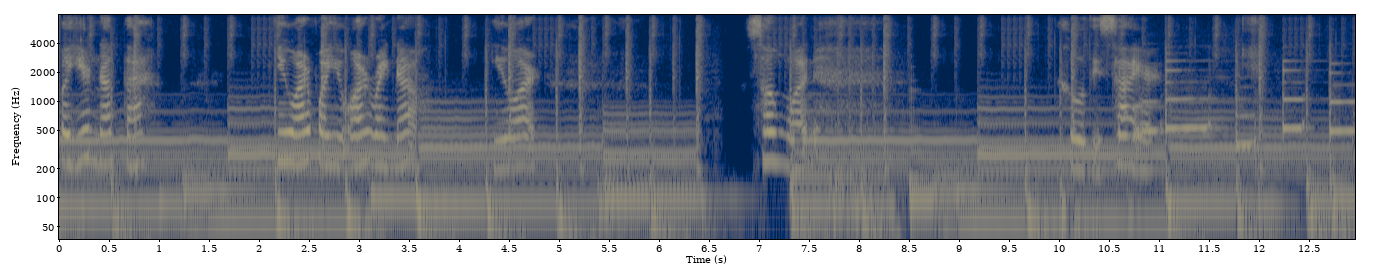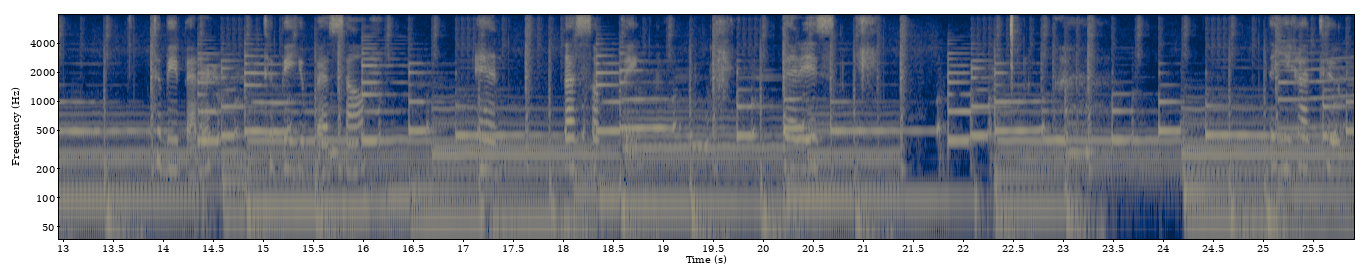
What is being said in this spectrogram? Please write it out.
But you're not that. You are what you are right now. You are someone who desire to be better, to be your best self. And that's something that is that you have to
